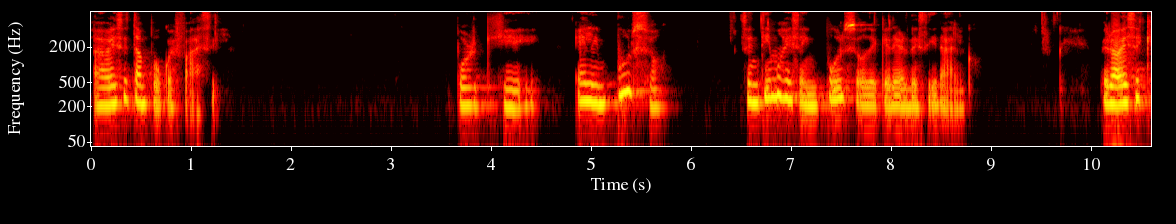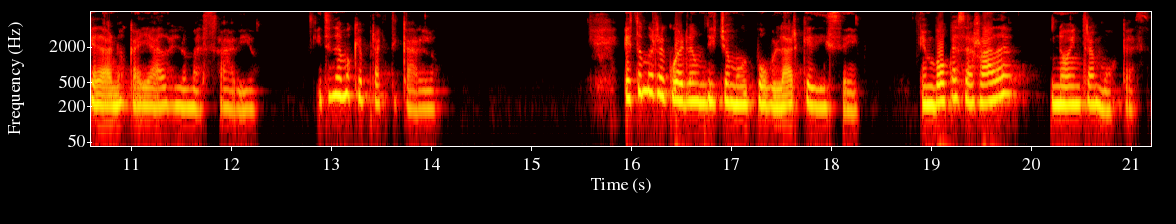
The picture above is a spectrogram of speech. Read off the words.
a veces tampoco es fácil, porque el impulso, sentimos ese impulso de querer decir algo, pero a veces quedarnos callados es lo más sabio y tenemos que practicarlo. Esto me recuerda a un dicho muy popular que dice, en boca cerrada no entran moscas.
